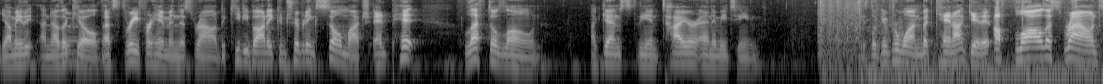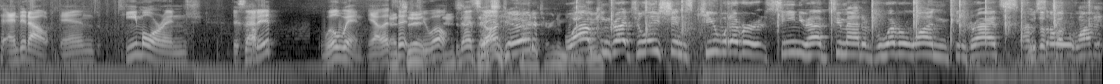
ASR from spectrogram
Yummy, another kill. That's three for him in this round. Bikini Body contributing so much, and Pitt left alone against the entire enemy team. He's looking for one, but cannot get it. A flawless round to end it out. And Team Orange. Is that it? Will win. Yeah, that's, That's it. it. 2 0. That's Done. it, dude. Wow, congratulations. Cue whatever scene you have two out of whoever won. Congrats. I'm Who the so fuck won?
